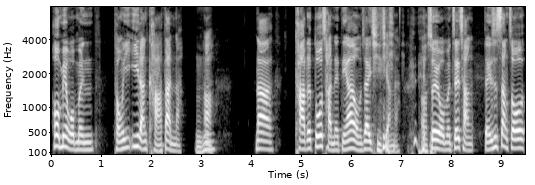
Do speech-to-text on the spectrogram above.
后面我们统一依然卡弹呐，啊，那卡的多惨呢？等下我们再一起讲啊。啊，所以我们这场。等于是上周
